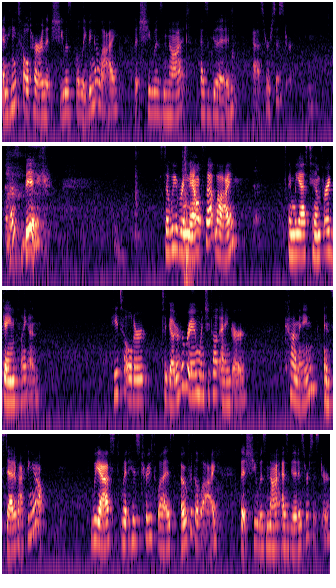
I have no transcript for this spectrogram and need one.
And he told her that she was believing a lie that she was not as good as her sister. That's big. So we renounced that lie and we asked him for a game plan. He told her to go to her room when she felt anger coming instead of acting out. We asked what his truth was over the lie that she was not as good as her sister,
